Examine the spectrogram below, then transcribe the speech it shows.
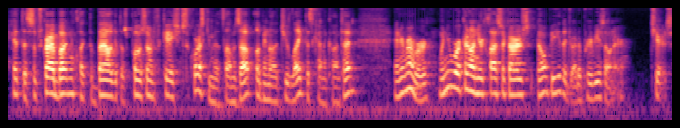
Hit the subscribe button, click the bell, get those post notifications. Of course, give me a thumbs up. Let me know that you like this kind of content. And remember, when you're working on your classic cars, don't be the dreaded previous owner. Cheers.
